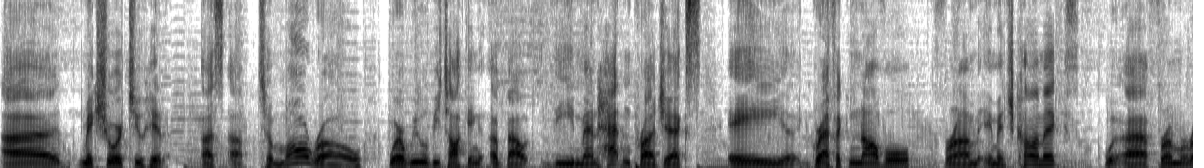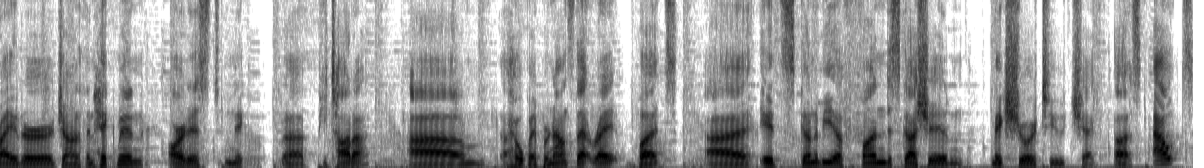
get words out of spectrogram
uh, make sure to hit us up tomorrow where we will be talking about the Manhattan Projects, a graphic novel from Image Comics, uh, from writer Jonathan Hickman, artist Nick uh, Pitarra. Um, I hope I pronounced that right, but uh, it's going to be a fun discussion. Make sure to check us out.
